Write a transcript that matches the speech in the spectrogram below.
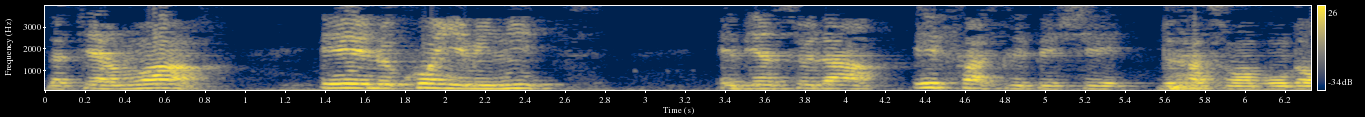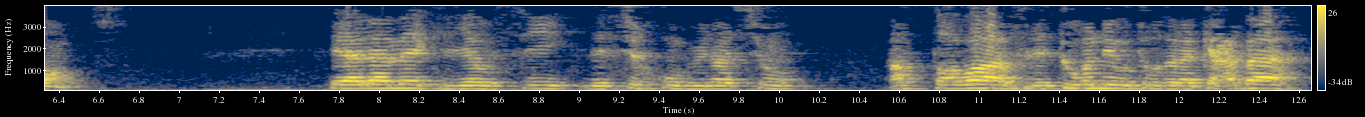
la pierre noire et le coin yéménite, eh bien cela efface les péchés de façon abondante. Et à la Mecque, il y a aussi les circonvulations, at-tawaf, les tournées autour de la Kaaba.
